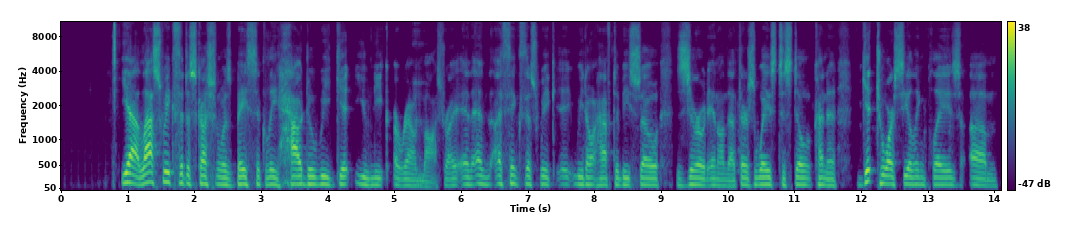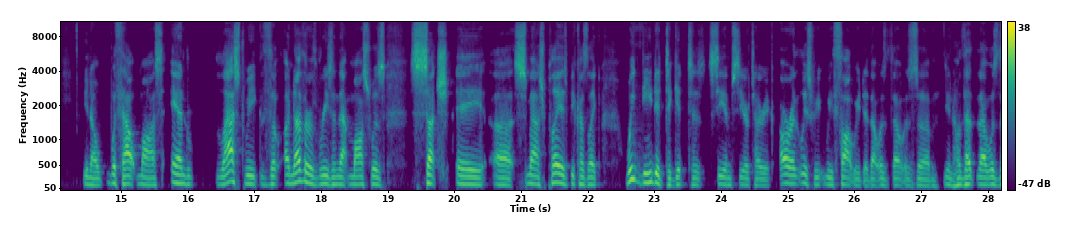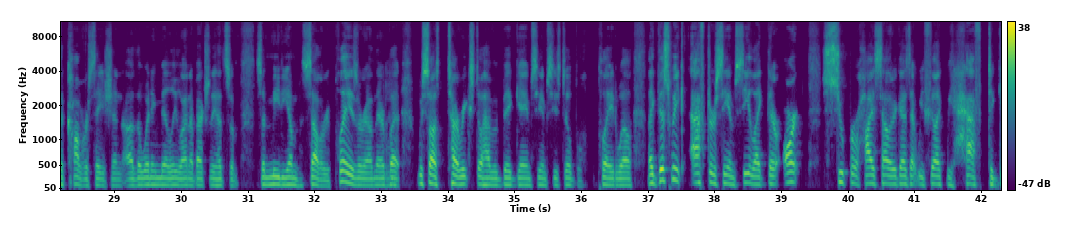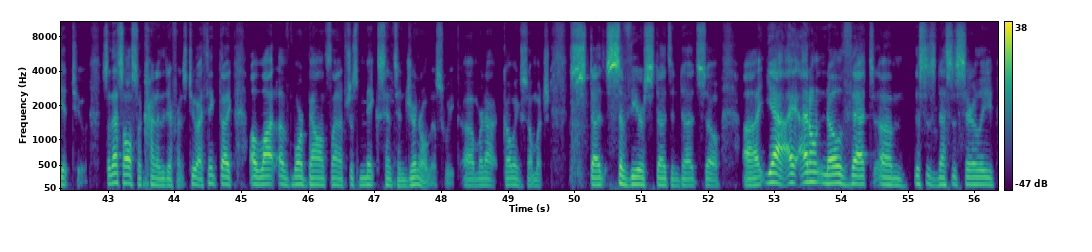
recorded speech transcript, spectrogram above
Yeah, last week the discussion was basically how do we get unique around Moss, right? And and I think this week it, we don't have to be so zeroed in on that. There's ways to still kind of get to our ceiling plays, um, you know, without Moss. And last week, the another reason that Moss was such a uh, smash play is because like we needed to get to CMC or Tyreek, or at least we, we thought we did. That was that was um, you know that that was the conversation. Uh, the winning Milly lineup actually had some some medium salary plays around there, mm-hmm. but we saw Tyreek still have a big game. CMC still played well. Like this week after CMC, like there aren't super high salary guys that we feel like we have to get to. So that's also kind of the difference too. I think like a lot of more balanced lineups just make sense in general this week. Um, we're not going so much stud severe studs and duds. So uh, yeah, I, I don't know that um, this is necessarily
